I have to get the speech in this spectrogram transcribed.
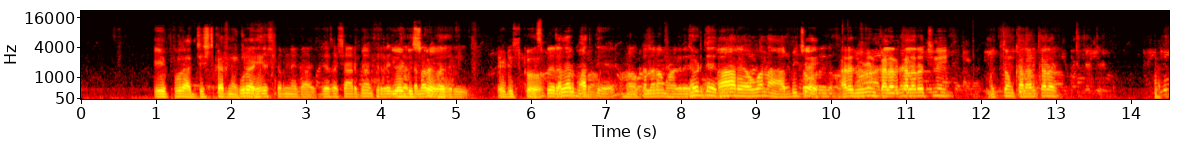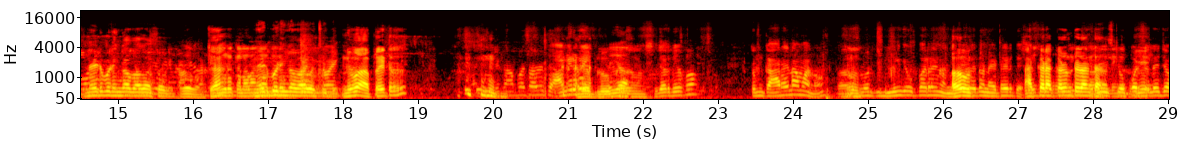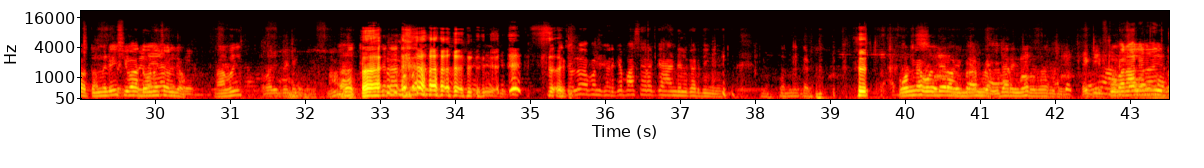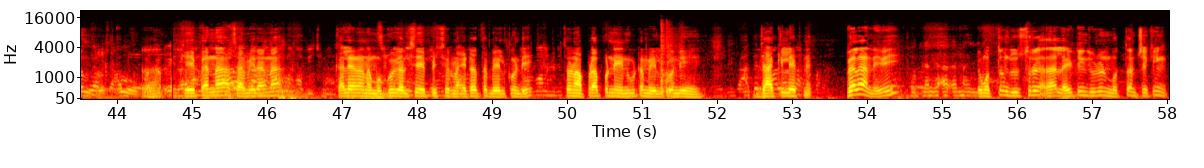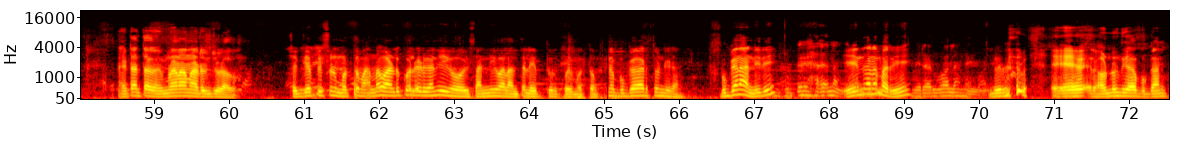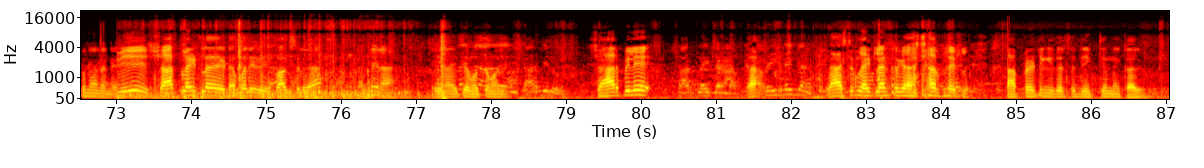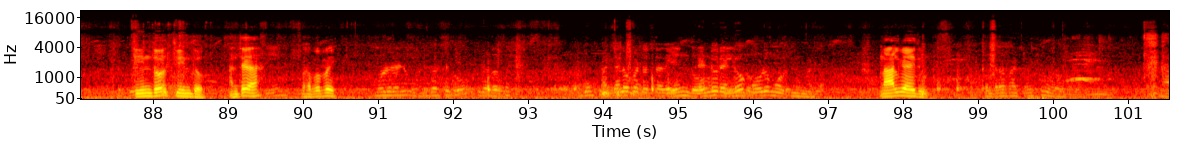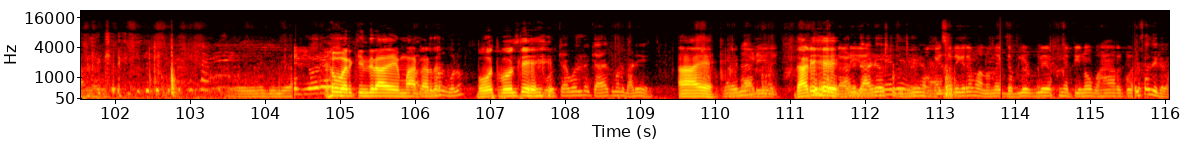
ये पूरा एडजस्ट करने के पूरा लिए एडजस्ट करने का है। जैसा शार्पियां फिर रही ये जैसा डिस्को कलर है। भाग रही ये डिस्को कलर भागते हैं हाँ कलर हम भाग रहे हैं అరే అవ్వనా అబ్బిచ్చే అరే చూడండి కలర్ కలర్ వచ్చినాయి మొత్తం కలర్ కలర్ నైట్ బోర్డ్ ఇంకా బాగా వస్తుంది क्या पूरा कलर నైట్ బోర్డ్ ఇంకా బాగా వచ్చింది నువ్వా ఆపరేటర్ అరే బ్లూ इधर देखो तुम कहाँ रहना मानो फ्लोर की बिल्डिंग के ऊपर रहना आओ। नीचे तो नहीं ठहरते అక్కడ అక్కడ ఉంటాడంట इसके ऊपर चले जाओ तुम भी शिवा दोनों चल जाओ हाँ भाई चलो अपन घर के पास से रख के हैंडल कर देंगे फोन में बोलते रहो इमरान भाई इधर इधर इधर इधर। एक लिफ्ट बना लेना ये तुम కేపీ అన్న సమీర్ అన్న కళ్యాణ్ అన్న ముగ్గురు కలిసి చేయించారు నైట్ అంతా మేల్కోండి సో నా అప్పుడప్పుడు నేను కూడా మేల్కొని జాకీ లేపిన ఇవ్వలా అండి ఇవి ఇవి మొత్తం చూస్తారు కదా లైటింగ్ చూడండి మొత్తం చెకింగ్ నైట్ అంతా ఇమ్రాన్ అన్న అడుగు చూడవు చెక్ చేపిస్తుండు మొత్తం అన్న వండుకోలేడు కానీ ఇగో ఈ సన్నీ వాళ్ళంతా లేపుతురు పోయి మొత్తం నా బుగ్గ కడుతుండి ఈడ. బుగ్గనా అండి ఇది ఏందన్న మరి మీరు ఏ రౌండ్ ఉంది కదా బుగ్గ అనుకున్నాను నేను. ఇవి షార్ప్ లైట్ల డబ్బాలు ఇవి బాక్సులుగా అంతేనా ఏమైతే మొత్తం అది షార్పిలే ప్లాస్టిక్ లైట్లు అంటారు కదా షార్ప్ లైట్లు ఆపరేటింగ్ ఇద్దరు से देखते मैं కాదు తీన్ దో తీన్ దో అంతేగా బాబాయ్ మధ్యలో ఒకటి వస్తుంది రెండు రెండు మూడు మూడు నాలుగు ఐదు ఎవరి కింది రా ఏం మాట్లాడదు బోత్ బోల్తే क्या बोलते क्या है तुम्हारा दाढ़ी ఆ, ఏ गाड़ी है దాడి హే दाढ़ी है उसको कुछ नहीं है कैसा दिख रहा है मालूम है डब्ल्यू डब्ल्यू एफ में तीनों बाहर रहते थे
